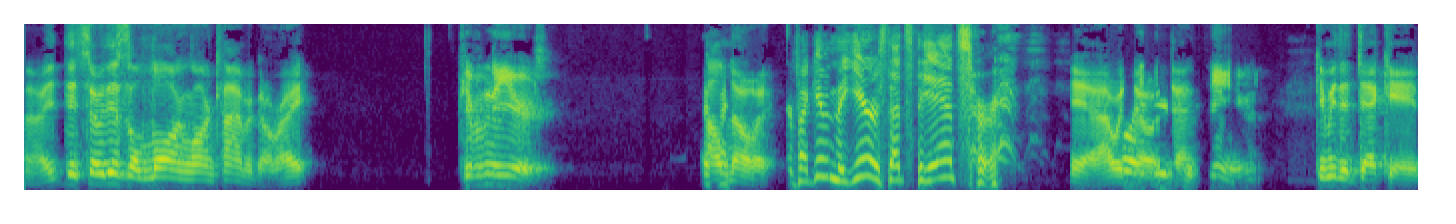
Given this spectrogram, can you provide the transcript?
No, it, so this is a long, long time ago, right? Give them the years. If I'll I, know it. if I give him the years, that's the answer. Yeah, I would Well, know it then. the. Give me the decade.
